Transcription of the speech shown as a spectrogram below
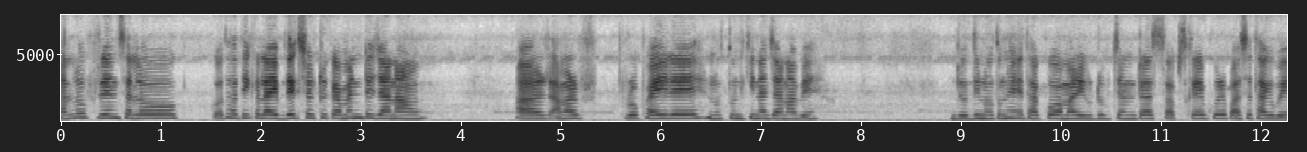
হ্যালো ফ্রেন্ডস, হ্যালো। কোথা থেকে লাইভ দেখছ একটু কমেন্টে জানাও। আর আমার প্রোফাইলে নতুন কিনা জানাবে। যদি নতুন হয়ে থাকো, আমার ইউটিউব চ্যানেলটা সাবস্ক্রাইব করে পাশে থাকবে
